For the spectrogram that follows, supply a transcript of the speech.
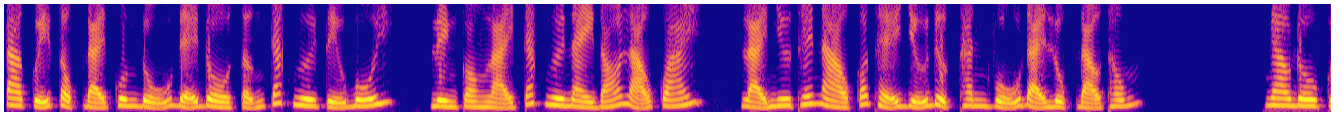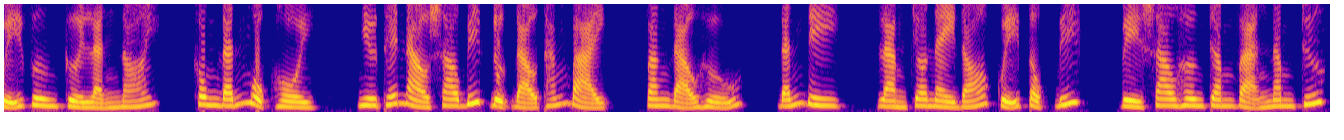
ta quỷ tộc đại quân đủ để đồ tẩn các ngươi tiểu bối, liền còn lại các ngươi này đó lão quái, lại như thế nào có thể giữ được thanh vũ đại lục đạo thống. Ngao đô quỷ vương cười lạnh nói, không đánh một hồi, như thế nào sao biết được đạo thắng bại, văn đạo hữu, đánh đi, làm cho này đó quỷ tộc biết, vì sao hơn trăm vạn năm trước,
